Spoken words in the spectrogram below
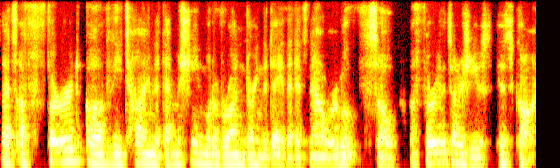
that's a third of the time that that machine would have run during the day that it's now removed. So a third of its energy use is gone.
